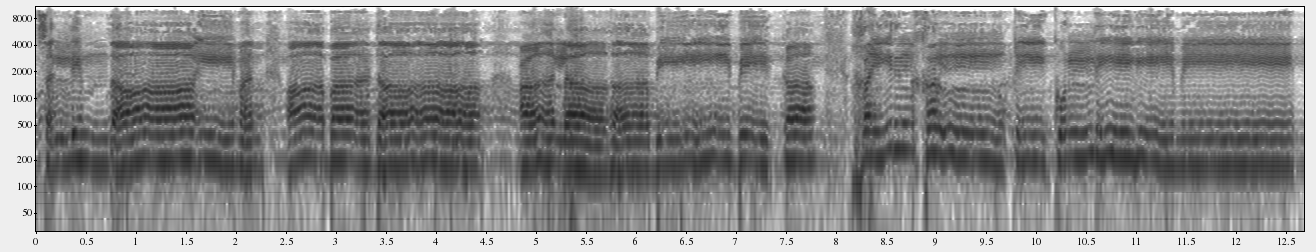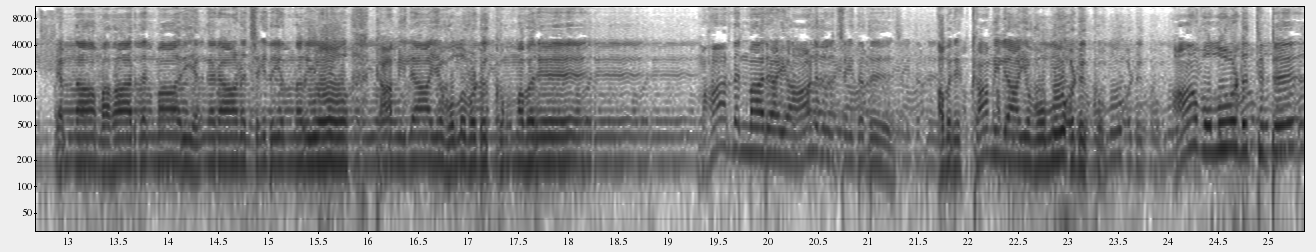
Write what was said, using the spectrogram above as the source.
സല്ലിം ദായിമൻ അബദ അല ഹബീബിക എന്നാ മഹാരഥന്മാർ എങ്ങനെയാണ് ചെയ്തതെന്നറിയോ കാമിലായ ഉളവെടുക്കും അവർ. മഹാരഥന്മാരായ ആളുകൾ ചെയ്തത് അവർ കാമിലായ വൊലു എടുക്കും. ആ വൊലു എടുത്തിട്ട്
